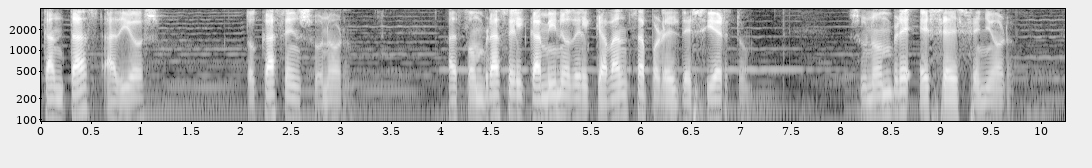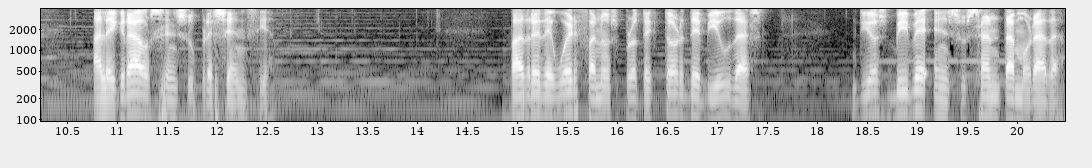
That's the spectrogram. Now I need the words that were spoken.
Cantad a Dios, tocad en su honor, alfombrad el camino del que avanza por el desierto. Su nombre es el Señor. Alegraos en su presencia. Padre de huérfanos, protector de viudas, Dios vive en su santa morada.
